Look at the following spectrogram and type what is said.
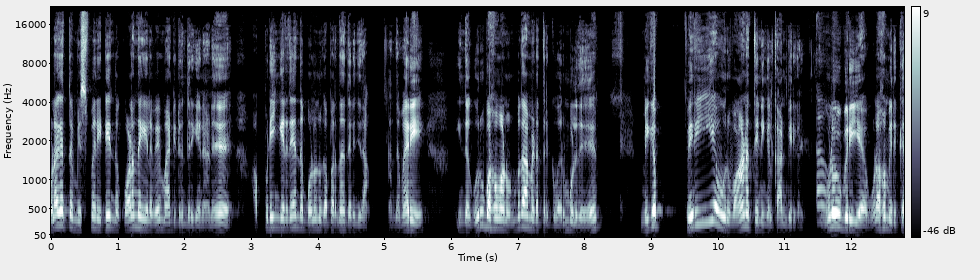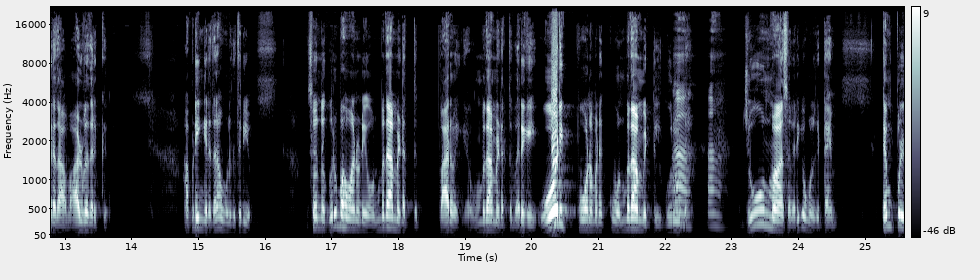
உலகத்தை மிஸ் பண்ணிட்டு இந்த குழந்தைகளை போய் மாட்டிட்டு இருந்திருக்கேன் நான். அப்படிங்கிறதே அந்த பலூனுக்கு அப்புறம் தான் தெரிஞ்சுதான். அந்த மாதிரி இந்த குரு பகவான் ஒன்பதாம் இடத்திற்கு வரும்பொழுது மிக பெரிய ஒரு வானத்தை நீங்கள் காண்பீர்கள். இவ்வளவு பெரிய உலகம் இருக்கிறதா வாழ்வதற்கு? அப்படிங்கிறதெல்லாம் உங்களுக்கு தெரியும். ஸோ இந்த குரு பகவானுடைய ஒன்பதாம் இடத்து பார்வை ஒன்பதாம் இடத்து வருகை ஓடி போனவனுக்கு ஒன்பதாம் வீட்டில் குரு. ஜூன் மாதம் வரைக்கும் உங்களுக்கு டைம் டெம்பிள்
